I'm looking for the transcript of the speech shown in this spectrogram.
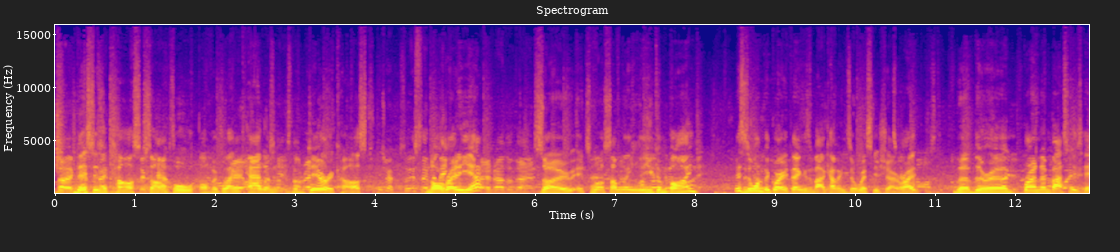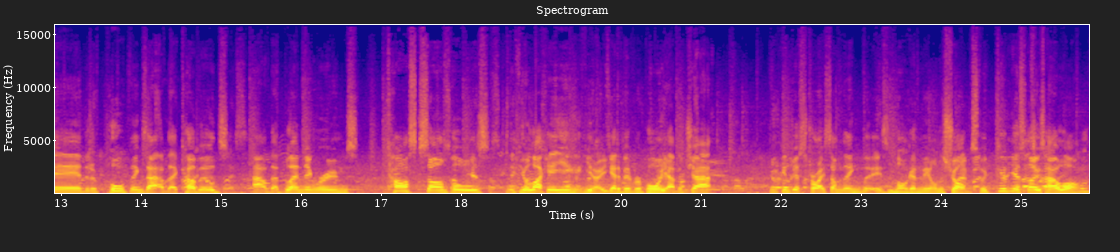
This is a cask sample of a Glencadam Madeira cask. Not ready yet, so it's not something that you can buy. This is one of the great things about coming to a whiskey show, right? there are brand ambassadors here that have pulled things out of their cupboards, out of their blending rooms, cask samples. If you're lucky, you, you know, you get a bit of rapport, you have a chat. You can just try something that is not going to be on the shops for goodness knows how long.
